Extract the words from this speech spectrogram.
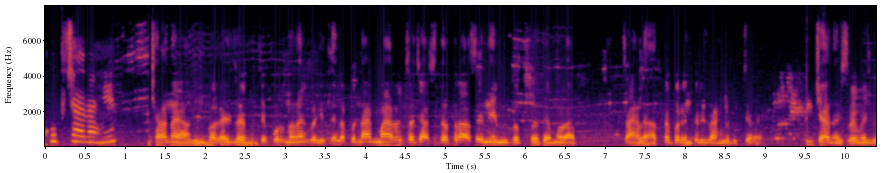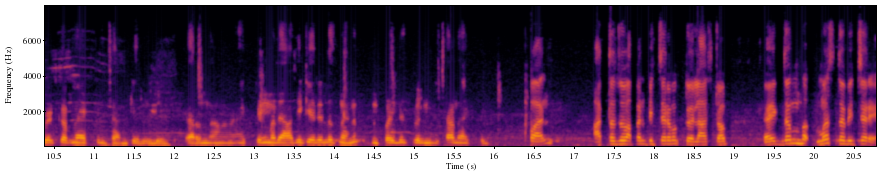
खूप छान आहे. छान आहे. अजून बघायचं आहे म्हणजे पूर्ण नाही बघितलेलं. पण आणि महाराष्ट्राचे असं त्रास आहे नेहमी बघतो त्यामुळे चांगलं. आहे आतापर्यंत तरी चांगलं पिक्चर आहे. छान आहे. रमेश बेटकरने ऍक्टिंग छान केलेली आहे. कारण ऍक्टिंगमध्ये आधी केलेलंच नाही ना. पहिलीच फिल्म आहे. छान ऍक्टिंग पण आता जो आपण पिक्चर बघतोय लास्ट ऑफ एकदम मस्त पिक्चर आहे.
